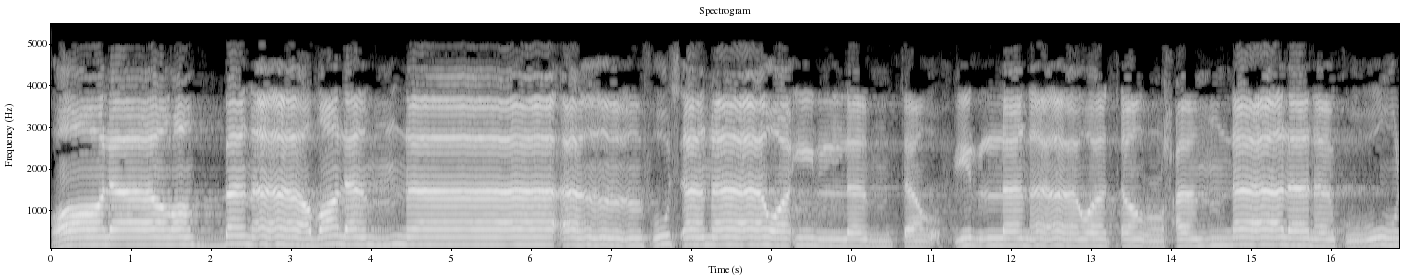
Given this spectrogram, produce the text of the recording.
قَالَا رَبَّنَا ظَلَمْنَا أَنفُسَنَا وَإِن لَّمْ تَغْفِرْ لَنَا وَتَرْحَمْنَا لَنَكُونَنَّ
